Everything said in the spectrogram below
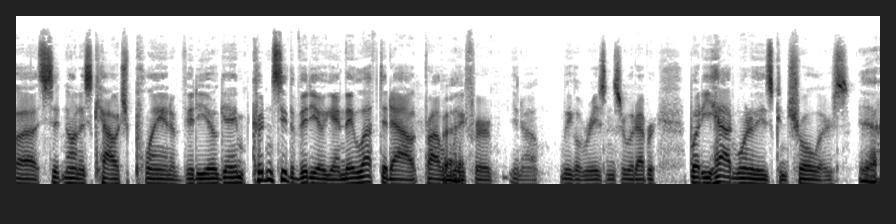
uh, sitting on his couch playing a video game. Couldn't see the video game. They left it out probably Right. for, you know, legal reasons or whatever. But he had one of these controllers. Yeah,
